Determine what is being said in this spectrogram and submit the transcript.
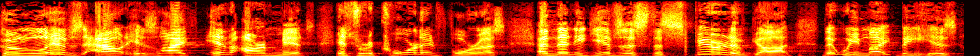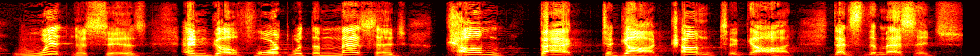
who lives out his life in our midst. It's recorded for us. And then he gives us the Spirit of God that we might be his witnesses and go forth with the message come back to God. Come to God. That's the message.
